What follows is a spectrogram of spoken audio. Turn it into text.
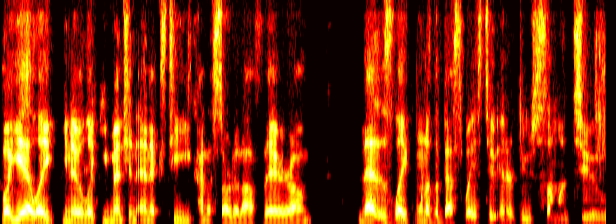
but yeah, like you know, like you mentioned, NXT kind of started off there. Um, that is like one of the best ways to introduce someone to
